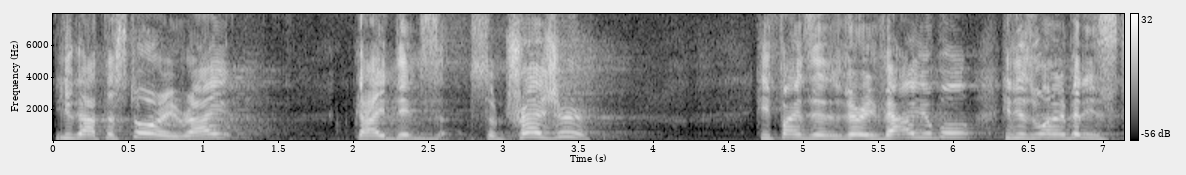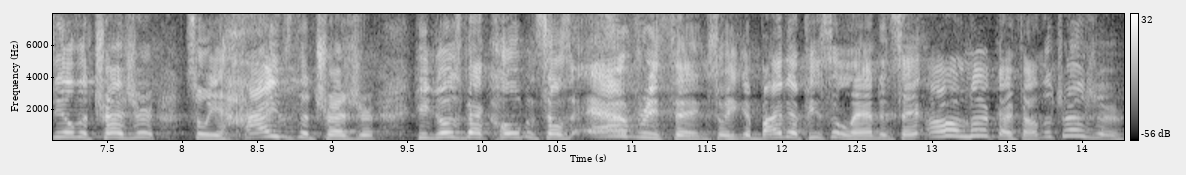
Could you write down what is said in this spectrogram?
you got the story, right? Guy digs some treasure. He finds it is very valuable. He doesn't want anybody to steal the treasure, so he hides the treasure. He goes back home and sells everything so he can buy that piece of land and say, Oh, look, I found the treasure.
